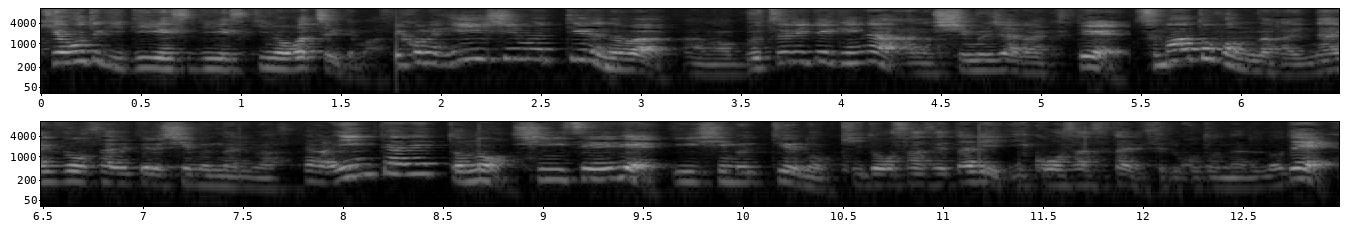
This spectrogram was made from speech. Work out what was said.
基本的に DSDS 機能がついてます。で、この eSIM っていうのは、あの物理的なあの SIM じゃなくて、スマートフォンの中に内蔵されてる SIM になります。だからインターネットの申請で eSIM っていうのを起動させたり、移行させたりすることになるので、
